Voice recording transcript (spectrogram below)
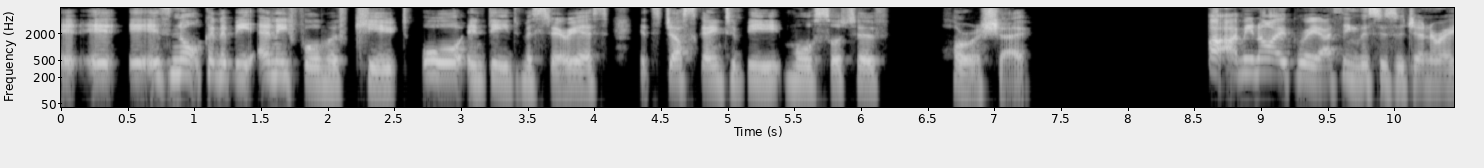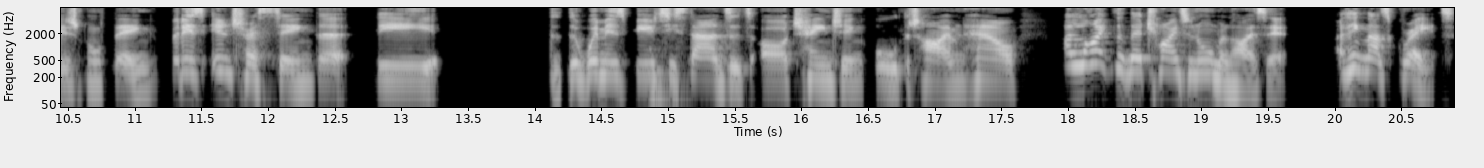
it, it, it is not going to be any form of cute or indeed mysterious. It's just going to be more sort of horror show. I mean, I agree. I think this is a generational thing, but it's interesting that the the women's beauty standards are changing all the time, and how I like that they're trying to normalize it. I think that's great.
